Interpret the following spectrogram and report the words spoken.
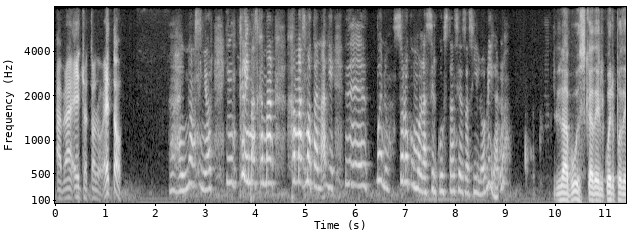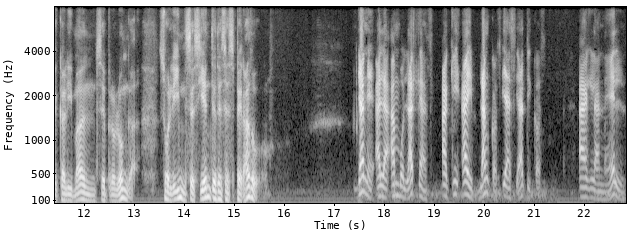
habrá hecho todo esto. Ay, no, señor. Calimán jamás, jamás mata a nadie. Eh, bueno, solo como las circunstancias así lo obligan, ¿no? La busca del cuerpo de Calimán se prolonga. Solín se siente desesperado. Llame a la ambulancia. Aquí hay blancos y asiáticos. A granel.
